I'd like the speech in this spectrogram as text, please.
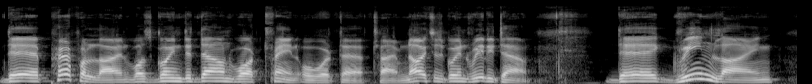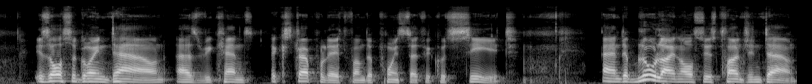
The purple line was going the downward trend over time. Now it is going really down. The green line is also going down as we can extrapolate from the points that we could see it. And the blue line also is plunging down.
